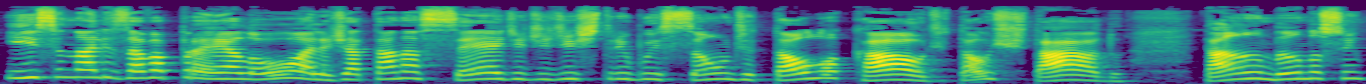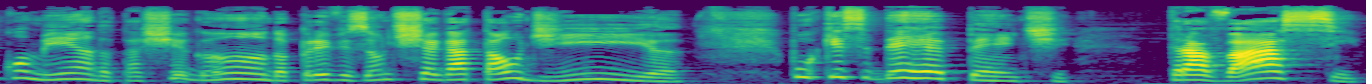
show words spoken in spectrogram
e sinalizava para ela, olha, já está na sede de distribuição de tal local, de tal estado, tá andando a sua encomenda, tá chegando, a previsão de chegar tal dia. Porque se de repente travasse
